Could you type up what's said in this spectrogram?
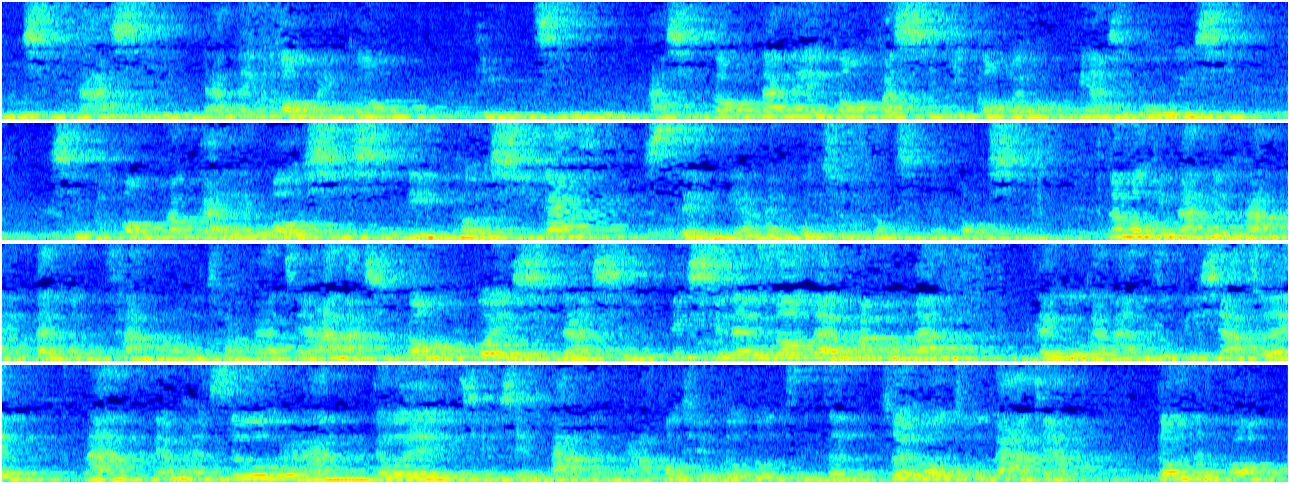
毋是哪是咱咧讲的讲金钱，还是讲咱咧讲法师去讲的方听，是无意思，是方法界的布施，是任何时间善良的付出，拢是咧布施。那么今仔日他们带动唱哦，就传家车。啊，若是讲有贵实啊，是必须的所在，盼望咱政府给咱注意下追。那两本书，咱各位前显大等，然后学多多指正。最后祝大家都能够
